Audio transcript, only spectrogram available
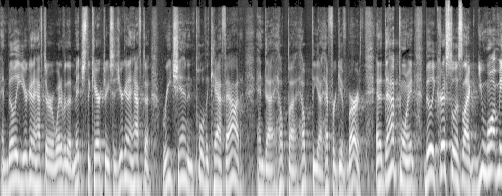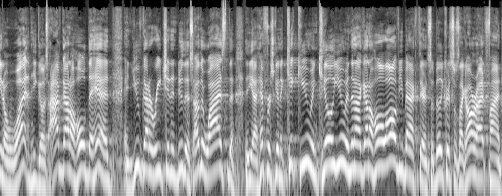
And Billy, you're going to have to, or whatever the Mitch, the character, he says, you're going to have to reach in and pull the calf out and uh, help uh, help the uh, heifer give birth. And at that point, Billy Crystal is like, "You want me to what?" And he goes, "I've got to hold the head, and you've got to reach in and do this. Otherwise, the the uh, heifer's going to kick you and kill you, and then I got to haul all of you back there." And so Billy Crystal's like, "All right, fine."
